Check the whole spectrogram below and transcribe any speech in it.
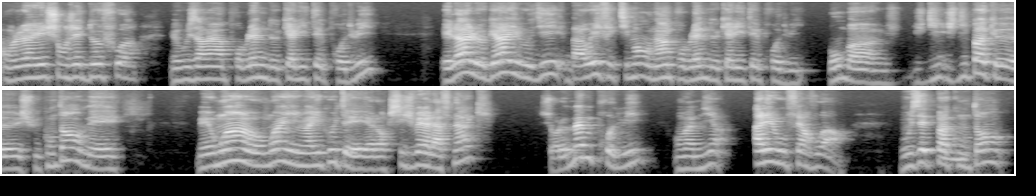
on l'a changé deux fois, mais vous avez un problème de qualité produit. Et là, le gars, il vous dit, bah oui, effectivement, on a un problème de qualité produit. Bon, bah, je ne dis, je dis pas que je suis content, mais, mais au, moins, au moins, il m'a écouté. Alors que si je vais à la FNAC, sur le même produit, on va me dire, allez vous faire voir. Vous n'êtes pas mmh. content,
